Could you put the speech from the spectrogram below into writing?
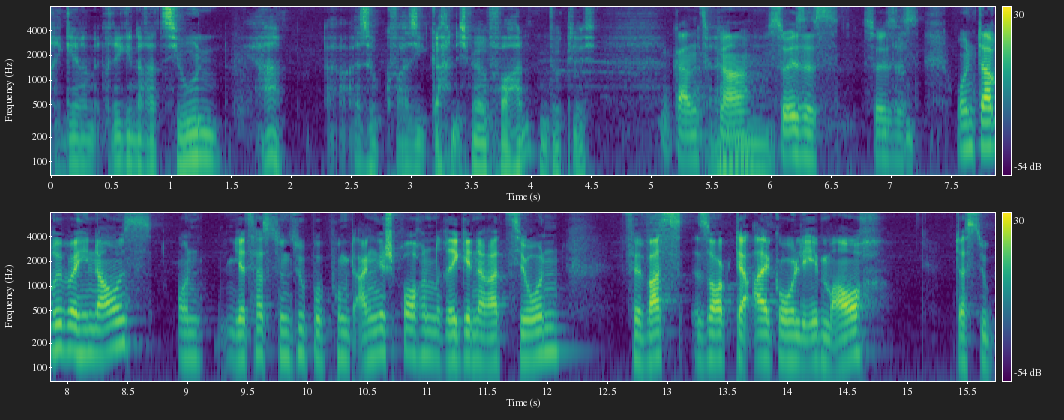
Regeneration, ja, also quasi gar nicht mehr vorhanden, wirklich. Ganz klar, ähm, so ist es. So ist es. Und darüber hinaus, und jetzt hast du einen super Punkt angesprochen, Regeneration. Für was sorgt der Alkohol eben auch? Dass du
